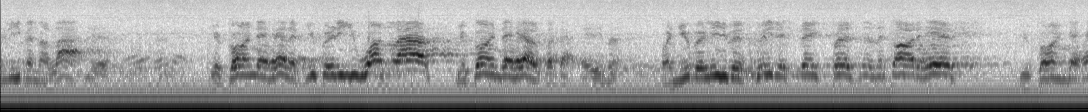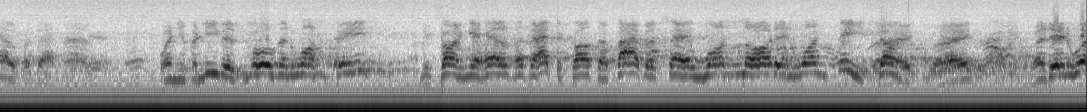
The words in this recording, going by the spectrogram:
believing a lie. Yes. You're going to hell. If you believe one lie, you're going to hell for that. Amen. When you believe in three distinct persons in the Godhead, you're going to hell for that. When you believe it's more than one faith, you're going to hell for that because the Bible says one Lord and one faith, don't it? Right. Well then what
